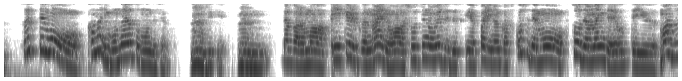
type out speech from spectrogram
んそれってもう、かなり問題だと思うんですよ。うん。正直。うんだからまあ、影響力がないのは承知の上でですけど、やっぱりなんか少しでもそうじゃないんだよっていう。まず、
